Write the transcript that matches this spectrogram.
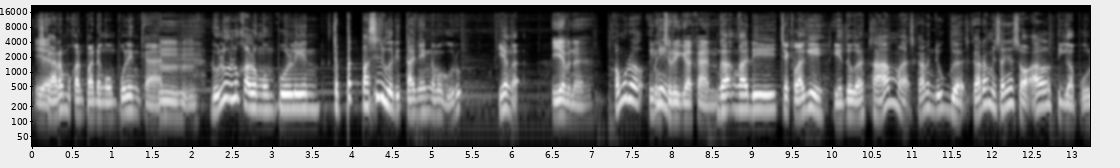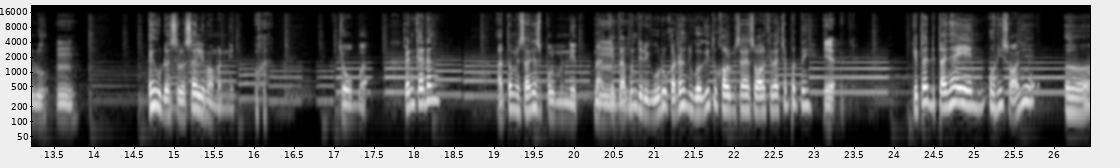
Iya. Sekarang bukan pada ngumpulin kan. Hmm, hmm. Dulu lu kalau ngumpulin cepet pasti juga ditanyain sama guru. Iya nggak? Iya benar. Kamu udah ini Mencurigakan. nggak nggak dicek lagi gitu kan? Sama. Sekarang juga. Sekarang misalnya soal 30 Hmm. Eh udah selesai 5 menit. Coba. Kan kadang atau misalnya 10 menit. Nah, Hmm. kita pun jadi guru kadang juga gitu kalau misalnya soal kita cepet nih. Iya. Kita ditanyain, "Oh, ini soalnya eh,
